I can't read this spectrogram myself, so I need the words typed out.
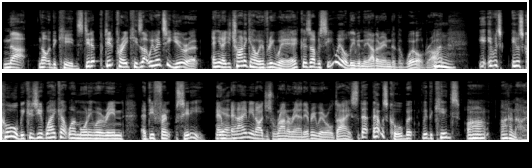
Nah, not with the kids. Did it, did pre kids. Like, we went to Europe and, you know, you're trying to go everywhere because obviously we all live in the other end of the world, right? Mm. It, was, it was cool because you'd wake up one morning, we we're in a different city. And, Yeah. and Amy and I just run around everywhere all day. So that, that was cool. But with the kids, uh, I don't know.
